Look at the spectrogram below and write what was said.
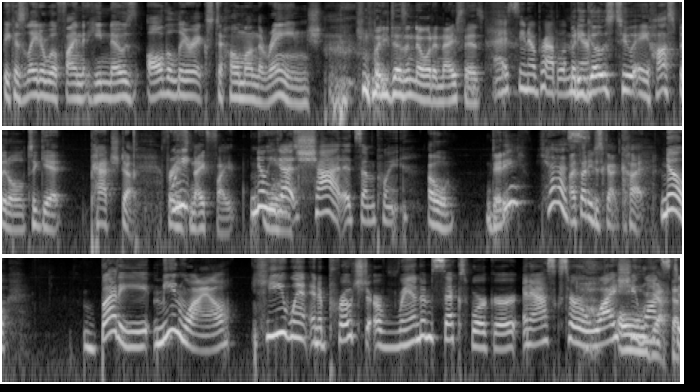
because later we'll find that he knows all the lyrics to Home on the Range, but he doesn't know what a knife is. I see no problem But here. he goes to a hospital to get patched up for his Wait. knife fight. no, he got shot at some point. Oh, did he? Yes. I thought he just got cut. No. Buddy, meanwhile, he went and approached a random sex worker and asks her why she Oh, wants to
